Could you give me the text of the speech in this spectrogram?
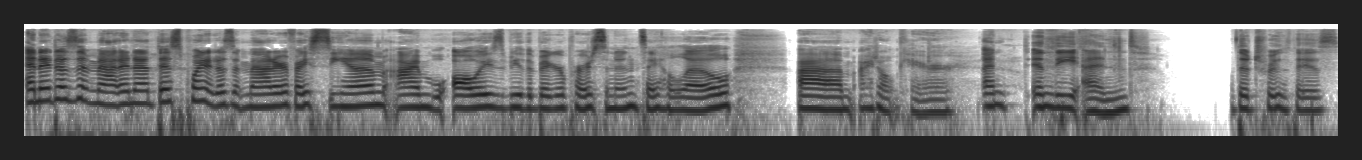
And it doesn't matter. And at this point, it doesn't matter if I see him. I will always be the bigger person and say hello. Um, I don't care. and in the end, the truth is,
